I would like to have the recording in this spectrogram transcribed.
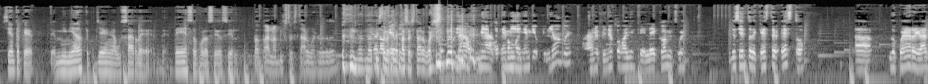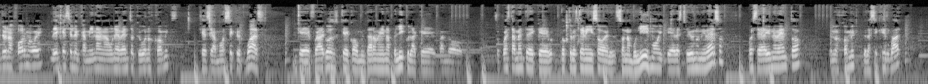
siento que mi miedo es que lleguen a abusar de, de, eso, por así decirlo. Papá, no has visto Star Wars, ¿verdad? no, has visto lo que le pasa a Star Wars. mira, mira en, mi, en mi opinión, güey, en mi opinión como alguien que lee cómics, güey, yo siento de que este, esto uh, lo pueden arreglar de una forma, güey, de que se lo encaminan a un evento que hubo en los cómics que se llamó Secret Wars, que fue algo que comentaron en una película, que cuando supuestamente de que Doctor Strange hizo el sonambulismo y que destruyó un universo, pues hay un evento en los cómics de la Secret War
